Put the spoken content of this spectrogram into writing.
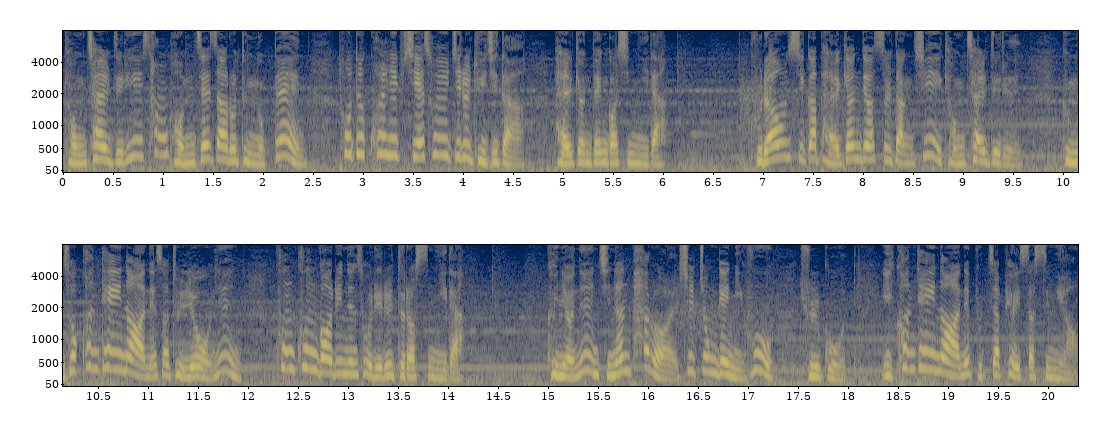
경찰들이 성범죄자로 등록된 토드 콜립 씨의 소유지를 뒤지다 발견된 것입니다. 브라운 씨가 발견되었을 당시 경찰들은 금속 컨테이너 안에서 들려오는 쿵쿵거리는 소리를 들었습니다. 그녀는 지난 8월 실종된 이후 줄곧 이 컨테이너 안에 붙잡혀 있었으며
